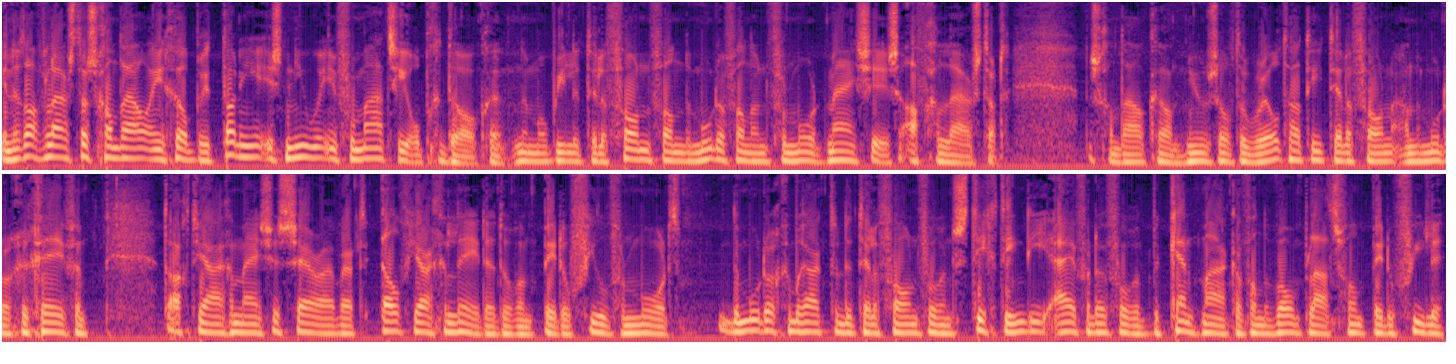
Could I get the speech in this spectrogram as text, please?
In het afluisterschandaal in Groot-Brittannië is nieuwe informatie opgedoken. De mobiele telefoon van de moeder van een vermoord meisje is afgeluisterd. De schandaalkrant News of the World had die telefoon aan de moeder gegeven. Het achtjarige meisje Sarah werd elf jaar geleden door een pedofiel vermoord. De moeder gebruikte de telefoon voor een stichting die ijverde voor het bekendmaken van de woonplaats van pedofielen.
